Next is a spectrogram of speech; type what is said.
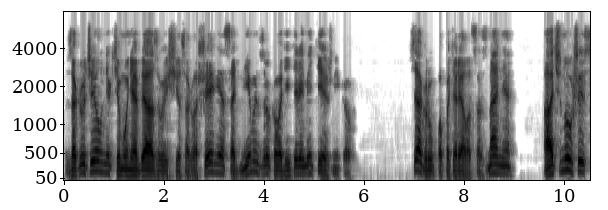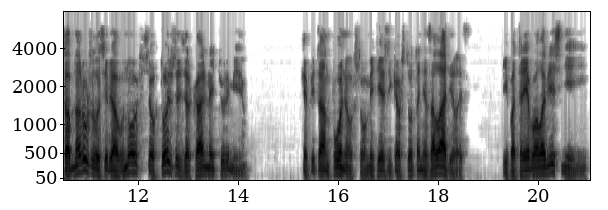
заключил ни к чему не обязывающее соглашение с одним из руководителей мятежников. Вся группа потеряла сознание, а очнувшись, обнаружила себя вновь все в той же зеркальной тюрьме. Капитан понял, что у мятежников что-то не заладилось, и потребовал объяснений.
